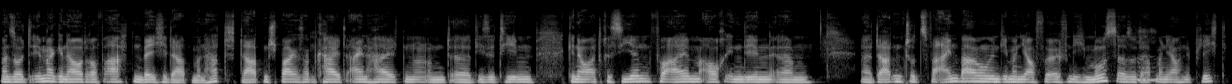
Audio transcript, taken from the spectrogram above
Man sollte immer genau darauf achten, welche Daten man hat. Datensparsamkeit einhalten und äh, diese Themen genau adressieren. Vor allem auch in den ähm, äh, Datenschutzvereinbarungen, die man ja auch veröffentlichen muss. Also da mhm. hat man ja auch eine Pflicht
